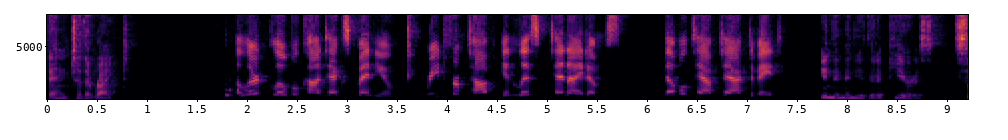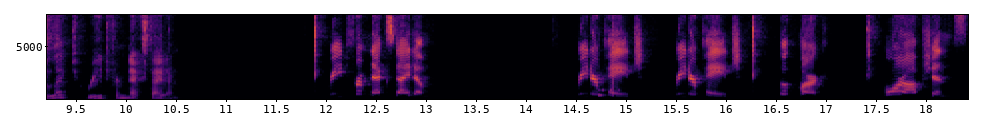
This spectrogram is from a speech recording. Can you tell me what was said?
then to the right. Alert Global Context menu. Read from top in list 10 items. Double tap to activate. In the menu that appears, select Read from Next Item. Read from next item. Reader page. Reader page. Bookmark. More options.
